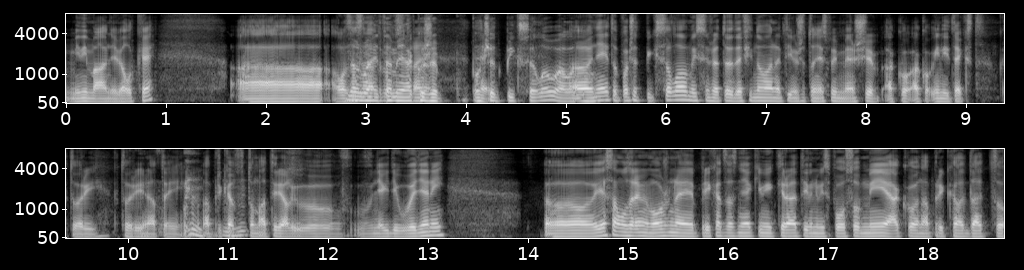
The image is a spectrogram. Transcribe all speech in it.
minimálne veľké. A, ale no, no aj tam je strane, akože počet hej, pixelov? Ale... Uh, nie je to počet pixelov, myslím, že to je definované tým, že to nesmie byť menšie ako, ako iný text, ktorý, ktorý je na tej, napríklad v tom materiáli niekde uvedený. Uh, je samozrejme možné prichádzať s nejakými kreatívnymi spôsobmi, ako napríklad dať to,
